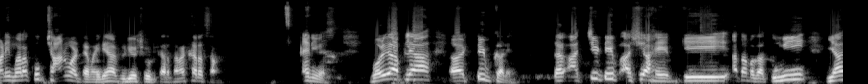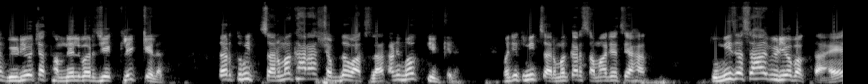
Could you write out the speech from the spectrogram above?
आणि मला खूप छान वाटतं माहिती हा व्हिडिओ शूट करताना खरं सांग एनिवेज वळूया आपल्या टिपकडे तर आजची टिप अशी आहे की आता बघा तुम्ही या व्हिडिओच्या थंबनेलवर जे क्लिक केलं तर तुम्ही चर्मकार हा शब्द वाचलात आणि मग क्लिक केलं. म्हणजे तुम्ही चर्मकार समाजाचे आहात. तुम्ही जसा हा व्हिडिओ बघताय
